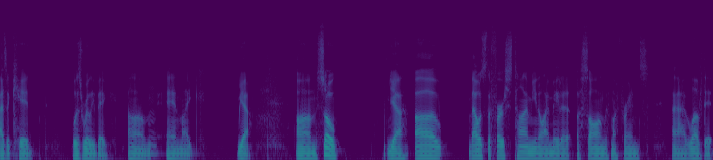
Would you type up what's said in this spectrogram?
as a kid was really big. Um, and like, yeah. Um, so yeah, uh, that was the first time you know I made a, a song with my friends, and I loved it.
